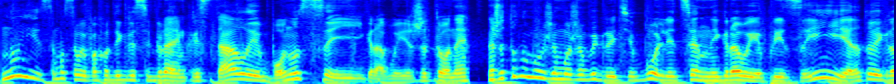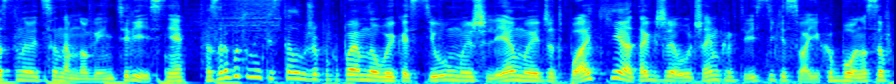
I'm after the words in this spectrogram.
Ну и само собой по ходу игры собираем кристаллы, бонусы и игровые жетоны. На жетоны мы уже можем выиграть более ценные игровые призы, и от этого игра становится намного интереснее. На заработанные кристаллы уже покупаем новые костюмы, шлемы, джетпаки, а также улучшаем характеристики своих бонусов.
